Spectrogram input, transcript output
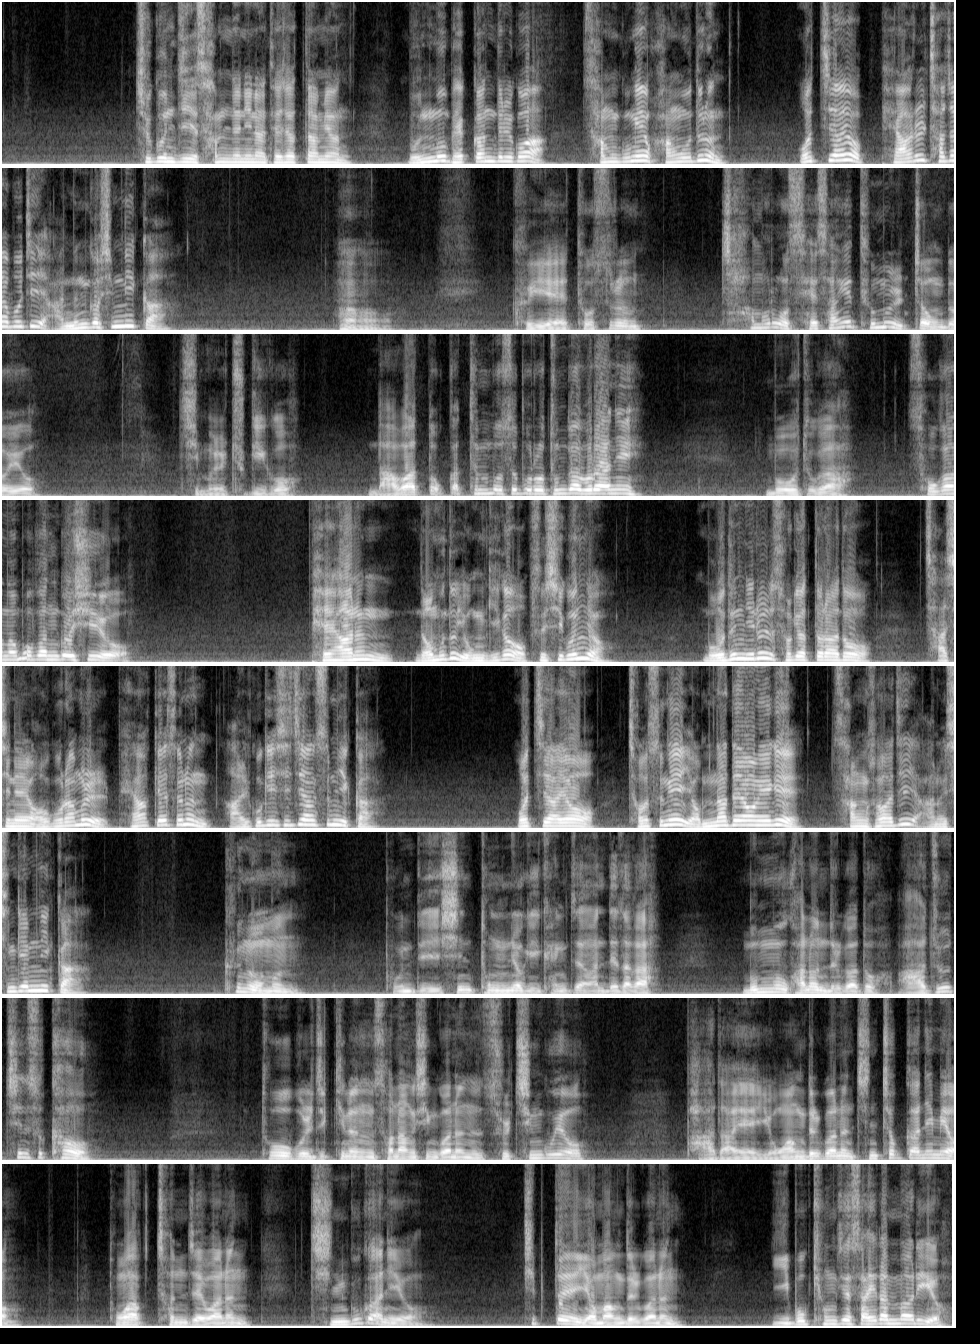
죽은 지 3년이나 되셨다면 문무백관들과 삼궁의 황후들은 어찌하여 폐하를 찾아보지 않는 것입니까? 허, 그의 도술은 참으로 세상에 드물 정도요. 짐을 죽이고 나와 똑같은 모습으로 둔갑을 하니 모두가 속아 넘어간 것이요. 폐하는 너무도 용기가 없으시군요. 모든 일을 속였더라도 자신의 억울함을 폐하께서는 알고 계시지 않습니까? 어찌하여 저승의 염라대왕에게 상소하지 않으신 geb니까? 그놈은 본디 신통력이 굉장한 데다가 문무관원들과도 아주 친숙하오. 도읍을 지키는 선왕신과는 술친구요. 바다의 용왕들과는 친척간이며 동학 천재와는 친구간이요. 10대 여망들과는 이복 형제 사이란 말이요.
